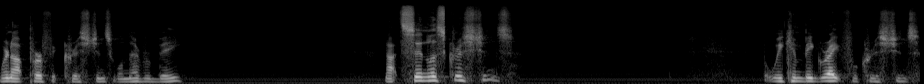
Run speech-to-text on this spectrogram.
We're not perfect Christians, we'll never be. Not sinless Christians, but we can be grateful Christians.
